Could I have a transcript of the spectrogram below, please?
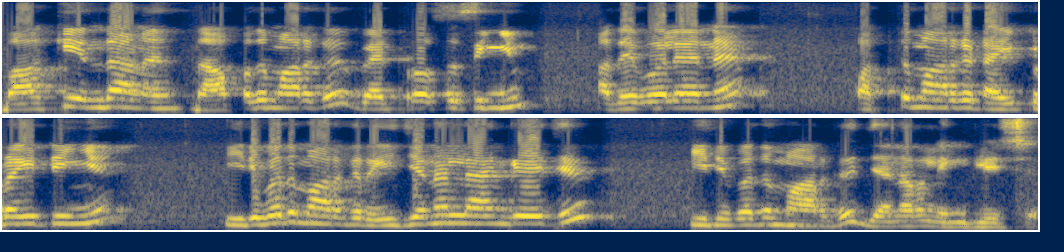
ബാക്കി എന്താണ്? നാൽപ്പത് മാർക്ക് വെബ് പ്രോസസ്സിങ്ങും അതേപോലെ തന്നെ പത്ത് മാർക്ക് ടൈപ്പ് റൈറ്റിംഗ് ഇരുപത് മാർക്ക് റീജിയണൽ ലാംഗ്വേജ് ഇരുപത് മാർക്ക് ജനറൽ ഇംഗ്ലീഷ്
